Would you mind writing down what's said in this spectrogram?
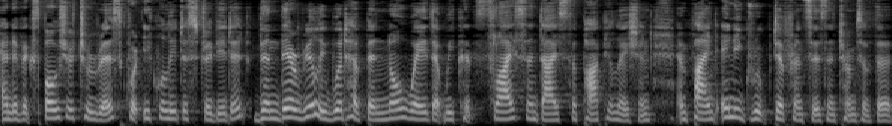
and if exposure to risk were equally distributed, then there really would have been no way that we could slice and dice the population and find any group differences in terms of the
